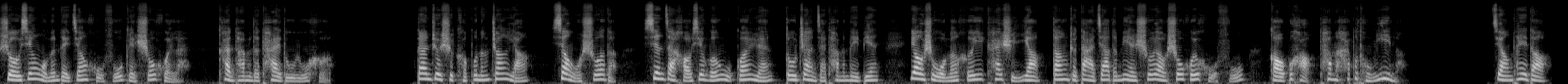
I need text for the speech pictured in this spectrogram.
首先，我们得将虎符给收回来，看他们的态度如何。但这事可不能张扬。像我说的，现在好些文武官员都站在他们那边。要是我们和一开始一样，当着大家的面说要收回虎符，搞不好他们还不同意呢。蒋佩道：“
